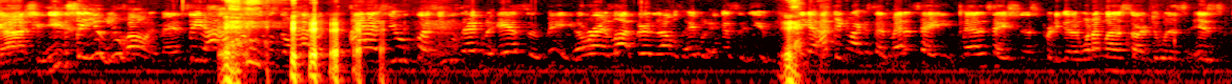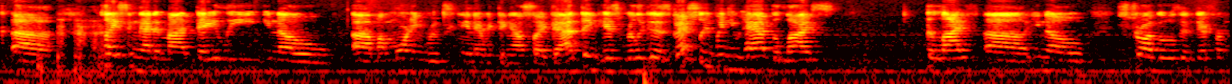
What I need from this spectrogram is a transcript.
Got you. you see, you you own it, man. See, I, I, knew you was gonna have I asked you a question. You was able to answer me. All right, a lot better than I was able to answer you. yeah, I think, like I said, meditate meditation is pretty good. And what I'm gonna start doing is is uh, placing that in my daily, you know, uh, my morning routine and everything else like that. I think it's really good, especially when you have the life, the life, uh, you know, struggles and different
